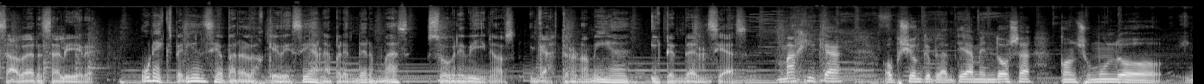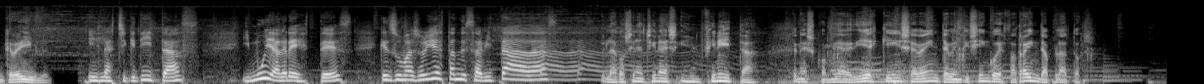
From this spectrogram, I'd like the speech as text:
Saber Salir. Una experiencia para los que desean aprender más sobre vinos, gastronomía y tendencias. Mágica opción que plantea Mendoza con su mundo increíble. Islas chiquititas y muy agrestes, que en su mayoría están deshabitadas. La cocina china es infinita. Tenés comida de 10, 15, 20, 25 y hasta 30 platos.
